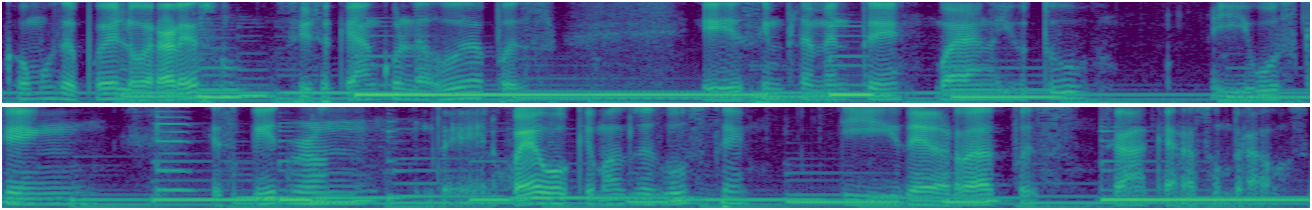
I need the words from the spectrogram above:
cómo se puede lograr eso. Si se quedan con la duda, pues simplemente vayan a YouTube y busquen speedrun del juego que más les guste y de verdad pues se van a quedar asombrados.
